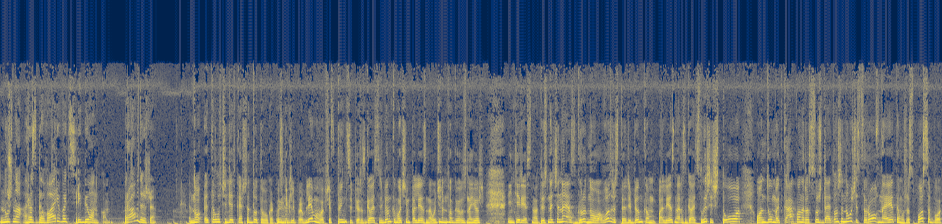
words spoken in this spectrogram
нужно разговаривать с ребенком. Правда же? Но это лучше делать, конечно, до того, как возникли mm-hmm. проблемы. Вообще, в принципе, разговаривать с ребенком очень полезно, очень много узнаешь интересного. То есть, начиная с грудного возраста, ребенком полезно разговаривать, слышать, что он думает, как он рассуждает. Он же научится ровно этому же способу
